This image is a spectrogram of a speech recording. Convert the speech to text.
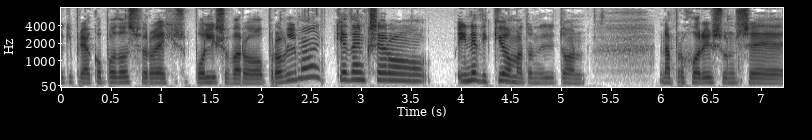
το Κυπριακό ποδόσφαιρο έχει πολύ σοβαρό πρόβλημα και δεν ξέρω, είναι δικαίωμα των διδυτών να προχωρήσουν σε,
